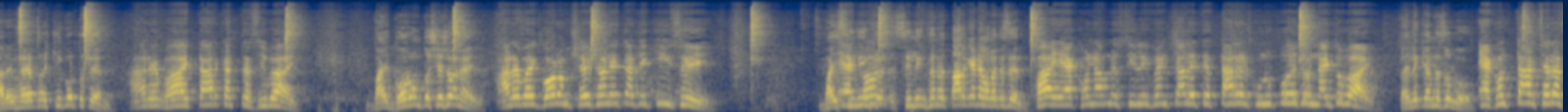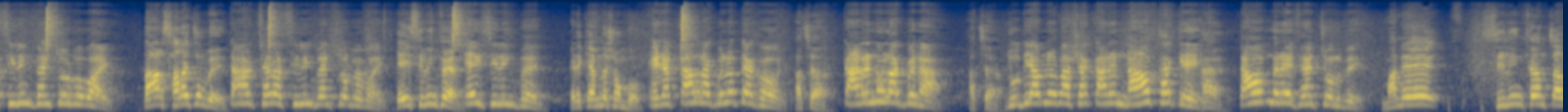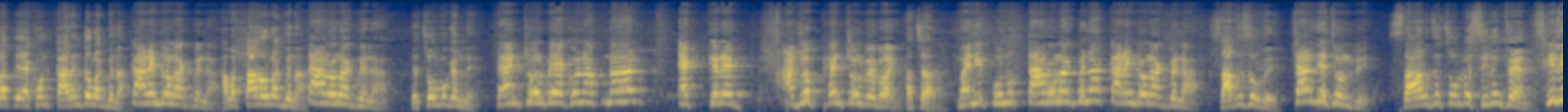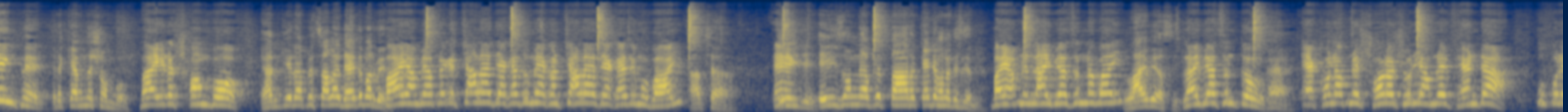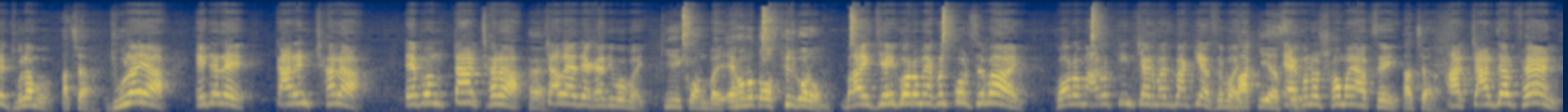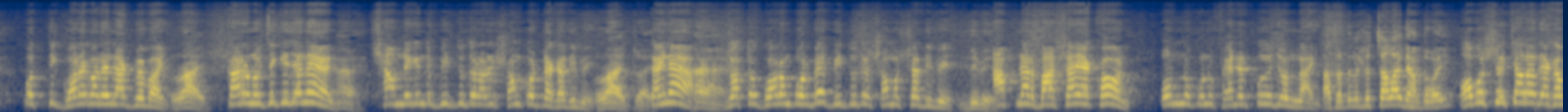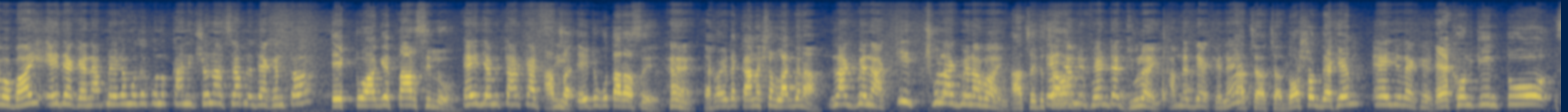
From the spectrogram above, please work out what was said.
আরে ভাই আপনারা কি করতেছেন? আরে ভাই তার কাটতেছি ভাই। ভাই গরম তো শেষ হয় নাই? আরে ভাই গরম শেষ হয়নি তাতে কিছে ভাই সিলিং সিলিং ফ্যানের তার কেটে ফেলাইতেছেন? ভাই এখন আপনি সিলিং ফ্যান চালাতে তারের কোনো প্রয়োজন নাই তো ভাই। তাহলে কেমনে চলবো? এখন তার ছাড়া সিলিং ফ্যান চলবে ভাই। তার ছাড়াই চলবে? তার ছাড়া সিলিং ফ্যান চলবে ভাই। এই সিলিং ফ্যান? এই সিলিং ফ্যান। এটা কেমনে সম্ভব? এটা তার লাগবে না তো এখন। আচ্ছা। কারেন্টও লাগবে না। আচ্ছা। যদি আপনার বাসায় কারেন্ট নাও থাকে হ্যাঁ। তাও আপনার এই ফ্যান চলবে। মানে সিলিং ফ্যান চালাতে এখন কারেন্টও লাগবে না? কারেন্টও লাগবে না। আবার তারও লাগবে না? তারও লাগবে না। চলবো কেমনে? ফ্যান চলবে এখন আপনার একেবারে আজব ফ্যান চলবে ভাই। আচ্ছা। মানে কোনো তারও লাগবে না কারেন্টও লাগবে না। চার্জে চলবে? চার্জে চলবে। চার্জে চলবে সিলিং ফ্যান সিলিং ফ্যান এটা কেমনে সম্ভব? ভাই এটা সম্ভব। এখন কি এটা আপনি চালাই দেখাইতে পারবেন? ভাই আমি আপনাকে চালায় দেখা তুমি এখন চালায় দেখা দেবো ভাই। আচ্ছা। এই যে। এই জন্য আপনি তার কেটে ভাই আপনি লাইভে আছেন না ভাই? লাইভে আছি। লাইভে আছেন তো? হ্যাঁ। এখন আপনি সরাসরি আমরা এই ফ্যানটা উপরে ঝুলাবো। আচ্ছা। ঝুলাইয়া এটারে কারেন্ট ছাড়া এবং তার ছাড়া হ্যাঁ। চালায় দেখা দিব ভাই। কি কোন ভাই? এখনও তো অস্থির গরম। ভাই যেই গরম এখন পড়ছে ভাই গরম আরও তিন চার মাস বাকি আছে ভাই। বাকি আছে। এখনও সময় আছে। আচ্ছা। আর চার্জার ফ্যান প্রত্যেক ঘরে ঘরে লাগবে ভাই। রাইট কারণ হচ্ছে কি জানেন? হ্যাঁ। সামনে কিন্তু বিদ্যুতের অনেক সংকট দেখা দিবে। রাইট তাই না? হ্যাঁ হ্যাঁ। যত গরম পড়বে বিদ্যুতের সমস্যা দিবে। দিবে। আপনার বাসায় এখন অন্য কোনো ফ্যানের প্রয়োজন নাই। আচ্ছা তাহলে একটু চালাই দেখান তো ভাই। অবশ্যই চালা দেখাবো ভাই। এই দেখেন আপনি এটার মধ্যে কোনো কানেকশন আছে? আপনি দেখেন তো। একটু আগে তার ছিল। এই যে আমি তার কাটছি। আচ্ছা এইটুকু তার আছে। হ্যাঁ। এখন এটা কানেকশন লাগবে না? লাগবে না কিচ্ছু লাগবে না ভাই। আচ্ছা, এটা এই যে আমি ফ্যানটা ঝুলাই আপনি দেখেন হ্যাঁ? আচ্ছা আচ্ছা দর্শক দেখেন। এই যে দেখেন। এখন কিন্তু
